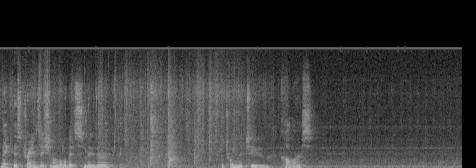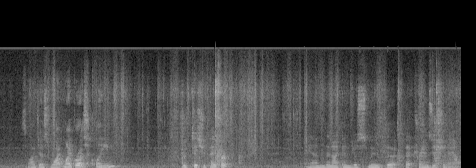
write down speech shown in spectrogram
make this transition a little bit smoother between the two colors. I just wipe my brush clean with tissue paper and then I can just smooth the, that transition out.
